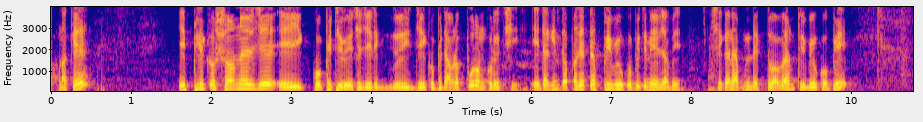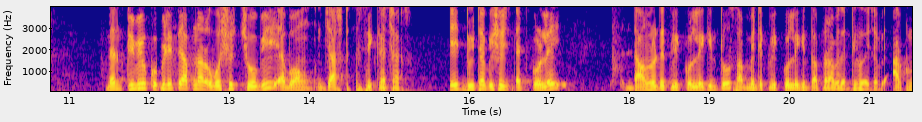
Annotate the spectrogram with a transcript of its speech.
আপনাকে অ্যাপ্লিকেশনের যে এই কপিটি রয়েছে যেটি যে কপিটা আমরা পূরণ করেছি, এটা কিন্তু আপনাকে একটা প্রিভিউ কপিতে নিয়ে যাবে। সেখানে আপনি দেখতে পাবেন প্রিভিউ কপি দেন প্রিভিউ কপিটিতে আপনার অবশ্যই ছবি এবং জাস্ট সিগনেচার এই দুইটা বিষয় অ্যাড করলেই ডাউনলোডে ক্লিক করলে কিন্তু সাবমিটে ক্লিক করলে কিন্তু আপনার আবেদনটি হয়ে যাবে। আর কোন,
